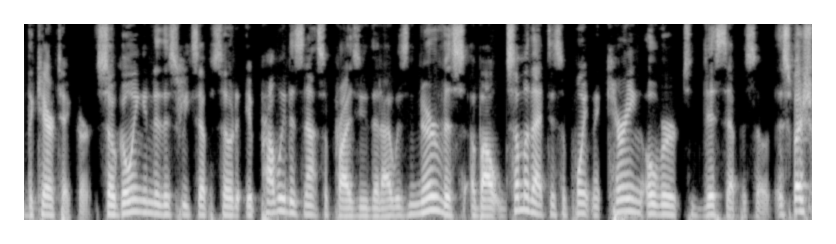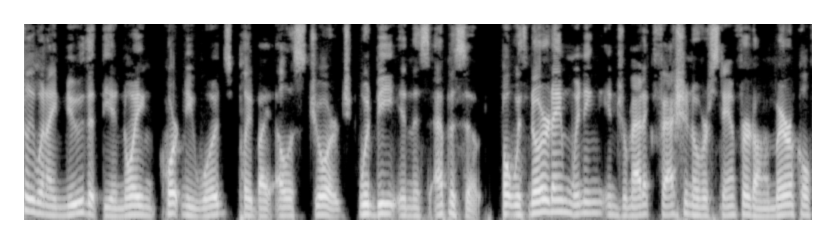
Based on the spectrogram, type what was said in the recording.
The Caretaker. So going into this week's episode, it probably does not surprise you that I was nervous about some of that disappointment carrying over to this episode, especially when I knew that the annoying Courtney Woods, played by Ellis George, would be in this episode. But with Notre Dame winning in dramatic fashion over Stanford on a miracle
